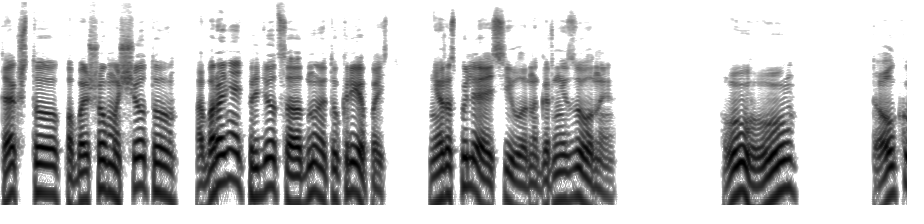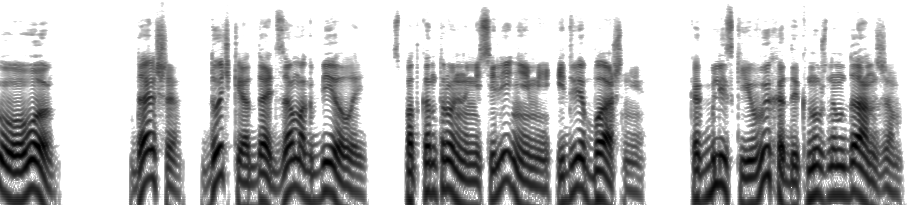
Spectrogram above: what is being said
Так что, по большому счету, оборонять придется одну эту крепость, не распыляя силы на гарнизоны. Угу, толково. Дальше дочке отдать замок Белый с подконтрольными селениями и две башни, как близкие выходы к нужным данжам.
